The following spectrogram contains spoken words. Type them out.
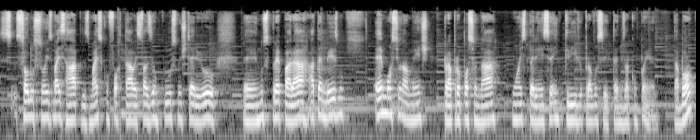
soluções mais rápidas, mais confortáveis, fazer um curso no exterior, é, nos preparar até mesmo emocionalmente para proporcionar uma experiência incrível para você que está nos acompanhando, tá bom?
